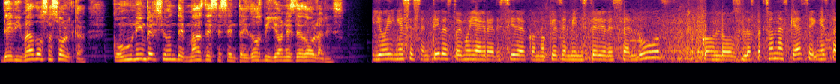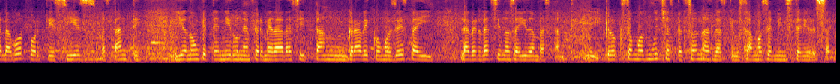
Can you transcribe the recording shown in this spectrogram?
derivados a Solca, con una inversión de más de 62 billones de dólares. Yo en ese sentido estoy muy agradecida con lo que es el Ministerio de Salud, con los, las personas que hacen esta labor, porque sí es bastante. Yo nunca he tenido una enfermedad así tan grave como es esta y la verdad sí nos ayudan bastante. Y creo que somos muchas personas las que usamos el Ministerio de Salud.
